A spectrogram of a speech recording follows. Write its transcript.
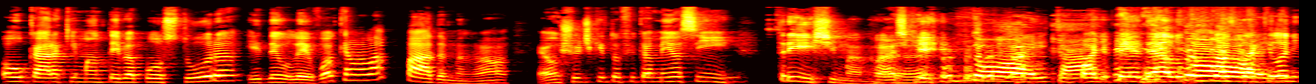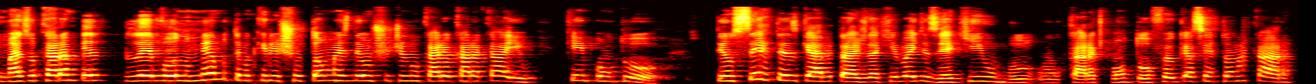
Ou o cara que manteve a postura e deu, levou aquela lapada, mano? É um chute que tu fica meio assim, triste, mano. Eu acho que Dói, tá? pode perder a luta por causa daquilo ali. Mas o cara levou no mesmo tempo aquele chutão, mas deu um chute no cara e o cara caiu. Quem pontuou? Tenho certeza que a arbitragem daqui vai dizer que o, o cara que pontuou foi o que acertou na cara.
